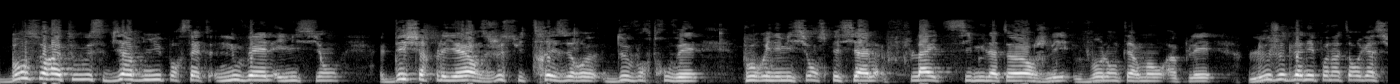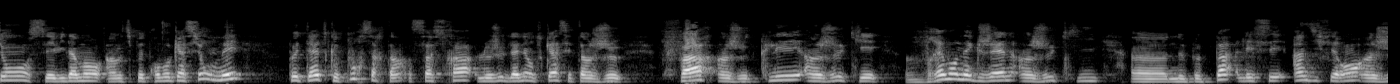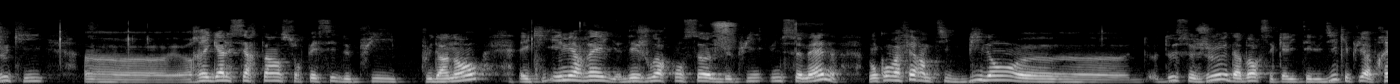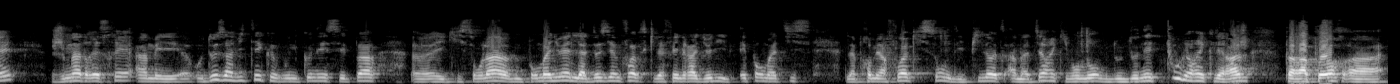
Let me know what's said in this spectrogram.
Bonsoir à tous, bienvenue pour cette nouvelle émission des Chers Players. Je suis très heureux de vous retrouver pour une émission spéciale Flight Simulator. Je l'ai volontairement appelé le jeu de l'année pour l'interrogation. C'est évidemment un petit peu de provocation, mais peut-être que pour certains, ça sera le jeu de l'année. En tout cas, c'est un jeu phare, un jeu clé, un jeu qui est vraiment next-gen, un jeu qui euh, ne peut pas laisser indifférent, un jeu qui euh, régale certains sur PC depuis plus d'un an et qui émerveille des joueurs consoles depuis une semaine. Donc on va faire un petit bilan euh, de, ce jeu, d'abord ses qualités ludiques et puis après je m'adresserai à mes aux deux invités que vous ne connaissez pas euh, et qui sont là pour Manuel la deuxième fois parce qu'il a fait une radio libre et pour Mathis la première fois qui sont des pilotes amateurs et qui vont donc nous donner tout leur éclairage par rapport à,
